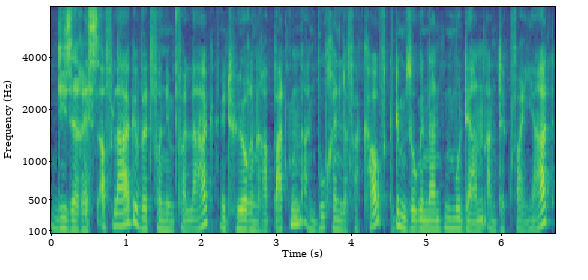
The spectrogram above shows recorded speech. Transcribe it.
Diese Restauflage wird von dem Verlag mit höheren Rabatten an Buchhändler verkauft und im sogenannten modernen Antiquariat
